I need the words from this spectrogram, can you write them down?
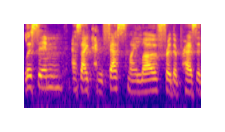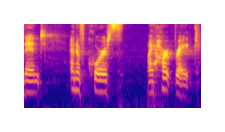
Listen as I confess my love for the president and, of course, my heartbreak.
